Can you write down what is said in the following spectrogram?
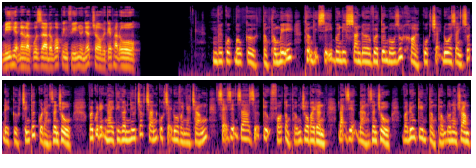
Mỹ hiện đang là quốc gia đóng góp kinh phí nhiều nhất cho WHO về cuộc bầu cử Tổng thống Mỹ, Thượng nghị sĩ Bernie Sanders vừa tuyên bố rút khỏi cuộc chạy đua giành suất đề cử chính thức của Đảng Dân Chủ. Với quyết định này thì gần như chắc chắn cuộc chạy đua vào Nhà Trắng sẽ diễn ra giữa cựu Phó Tổng thống Joe Biden, đại diện Đảng Dân Chủ và đương kim Tổng thống Donald Trump,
